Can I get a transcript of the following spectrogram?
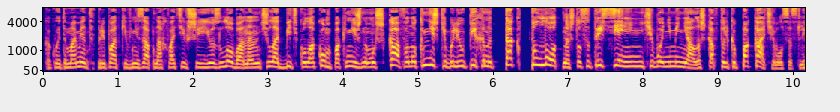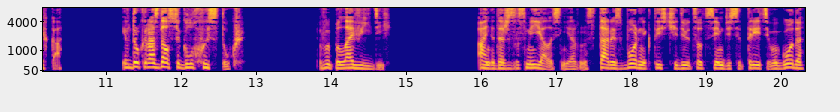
В какой-то момент в припадке внезапно охватившей ее злоба она начала бить кулаком по книжному шкафу, но книжки были упиханы так плотно, что сотрясение ничего не меняло, шкаф только покачивался слегка. И вдруг раздался глухой стук выпал Овидий. Аня даже засмеялась нервно. Старый сборник 1973 года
